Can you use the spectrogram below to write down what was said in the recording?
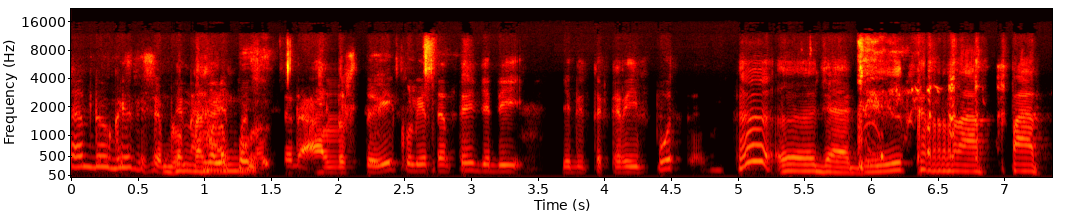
Aduh guys, sebelum Mungkin makan aing- sudah halus tuh kulitnya teh jadi jadi terkeriput. Heeh, jadi kerapat.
